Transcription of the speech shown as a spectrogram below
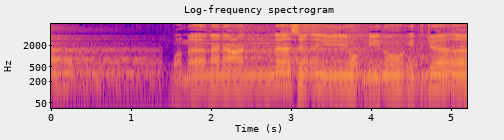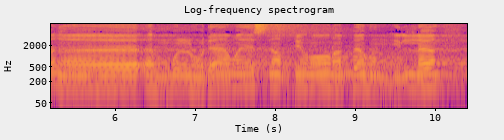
وما منع الناس أن يؤمنوا إذ جاءهم الهدى ويستغفروا ربهم إلا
